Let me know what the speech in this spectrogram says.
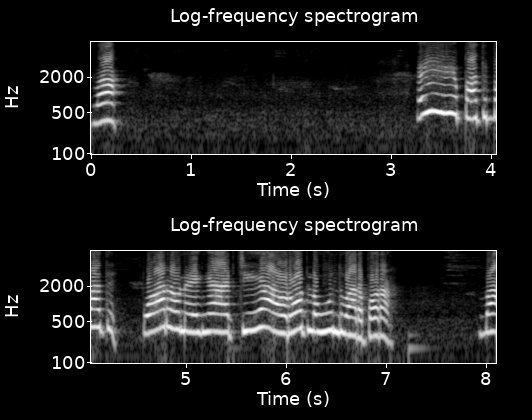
வா. ஐயோ பார்த்து பார்த்து. போகிறவனை எங்கே அடிச்சு அவன் ரோட்டில் ஊந்து வர போகிறான் வா.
